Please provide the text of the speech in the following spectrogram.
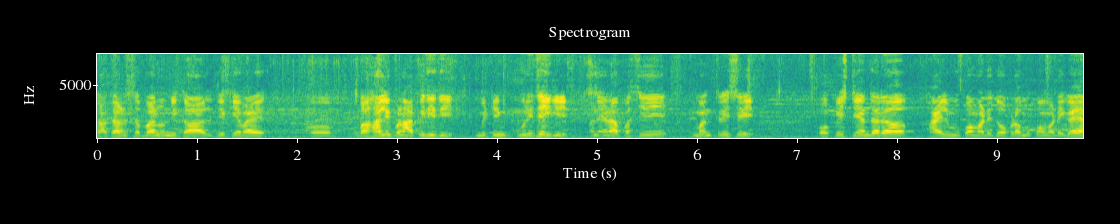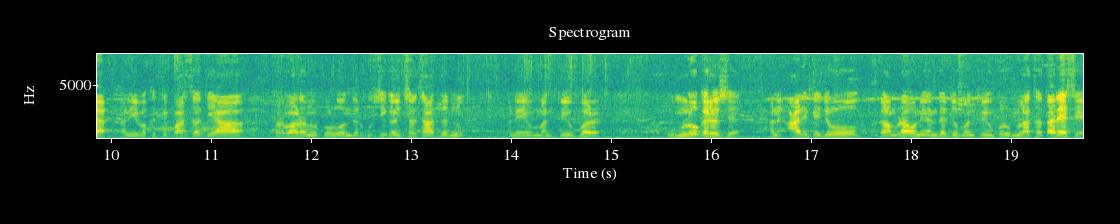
સાધારણ સભાનો નિકાલ જે કહેવાય બહાલી પણ આપી દીધી. મિટિંગ પૂરી થઈ ગઈ અને એના પછી મંત્રીશ્રી ઓફિસની અંદર ફાઇલ મૂકવા માટે, ચોપડા મૂકવા માટે ગયા અને એ વખતે પાછળથી આ ભરવાડાનું ટોળું અંદર ઘૂસી ગયું, છ સાત જણનું અને મંત્રી ઉપર હુમલો કર્યો છે. અને આ રીતે જો ગામડાઓની અંદર જો મંત્રી ઉપર હુમલા થતા રહેશે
